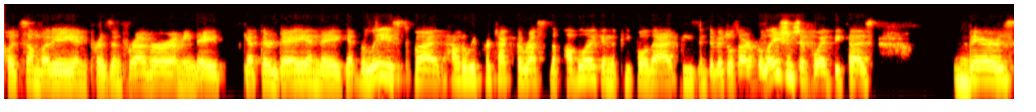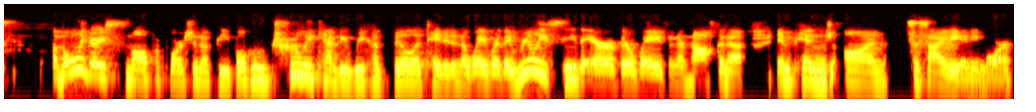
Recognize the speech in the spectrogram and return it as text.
put somebody in prison forever. I mean, they get their day and they get released, but how do we protect the rest of the public and the people that these individuals are in relationship with? Because there's a only very small proportion of people who truly can be rehabilitated in a way where they really see the error of their ways and they're not going to impinge on society anymore.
